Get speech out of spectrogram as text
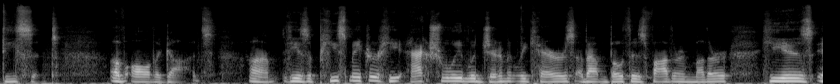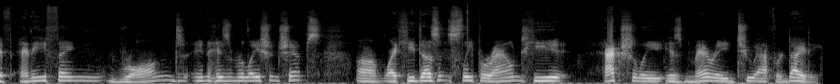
decent of all the gods. Um, he is a peacemaker. He actually legitimately cares about both his father and mother. He is, if anything, wronged in his relationships. Um, like, he doesn't sleep around. He actually is married to Aphrodite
